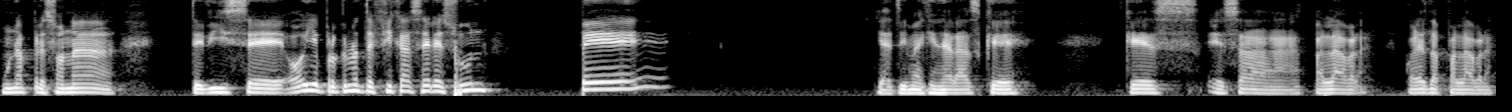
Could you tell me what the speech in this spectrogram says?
una persona te dice, oye, ¿por qué no te fijas? Eres un P. Ya te imaginarás qué, qué es esa palabra, cuál es la palabra.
